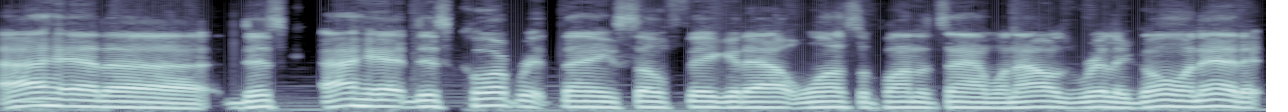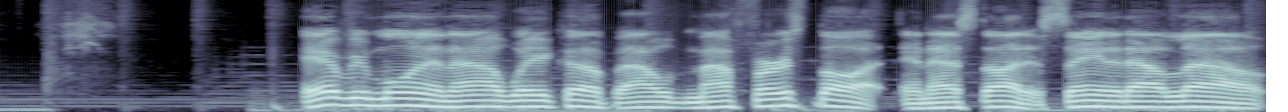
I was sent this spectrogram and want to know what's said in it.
I had uh this I had this corporate thing so figured out once upon a time when I was really going at it. Every morning I wake up, I my first thought, and I started saying it out loud.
